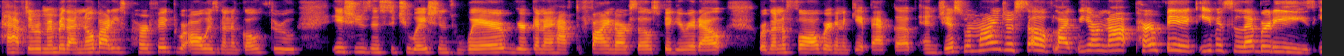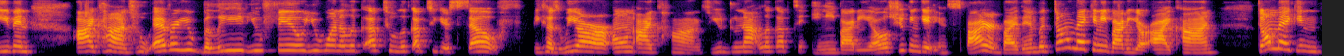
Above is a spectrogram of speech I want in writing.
have to remember that nobody's perfect. We're always going to go through issues and situations where we're going to have to find ourselves, figure it out. We're going to fall, we're going to get back up. And just remind yourself like we are not perfect, even celebrities, even icons, whoever you believe, you feel you want to look up to, look up to yourself because we are our own icons. You do not look up to anybody else. You can get inspired by them, but don't make anybody your icon. Don't make in,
